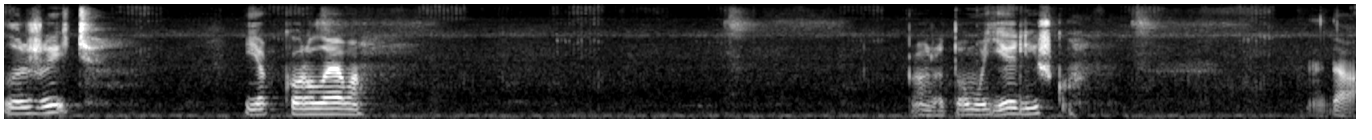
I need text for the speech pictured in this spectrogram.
лежить, як королева. Каже, то моє ліжко. Да.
